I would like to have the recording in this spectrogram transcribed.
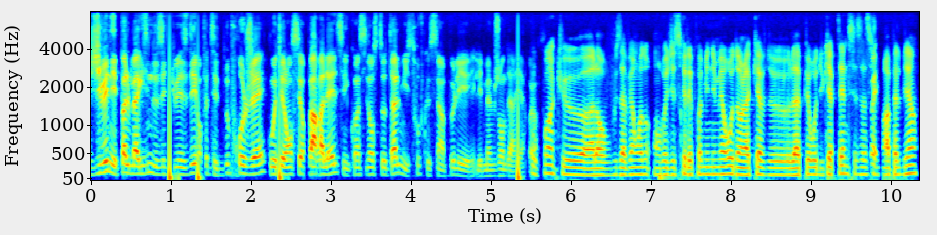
JV n'est pas le magazine de ZQSD. En fait, c'est deux projets qui ont été lancés en parallèle. C'est une coïncidence totale, mais il se trouve que c'est un peu les, les mêmes gens derrière. au point que alors vous avez en- enregistré les premiers numéros dans la cave de l'apéro du Capitaine, c'est ça si Ouais. je me rappelle bien?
